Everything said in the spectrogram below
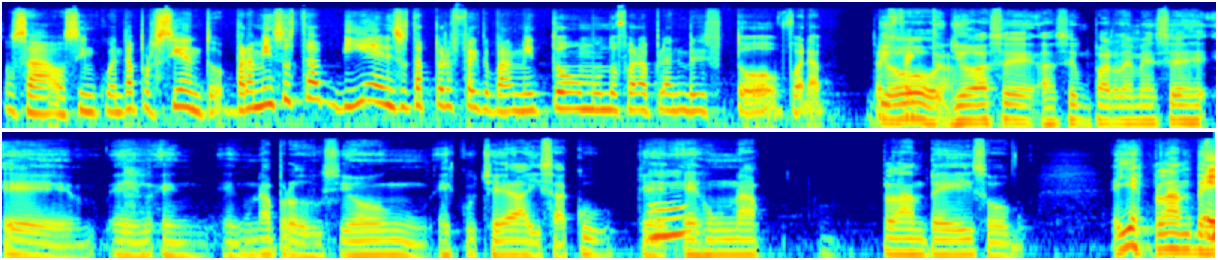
o sea, o 50%. Para mí eso está bien, eso está perfecto. Para mí todo el mundo fuera plant-based, todo fuera perfecto. Yo, yo hace, hace un par de meses eh, en, en- en una producción escuché a Isaku, que es una plant-based o... Ella es plant-based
